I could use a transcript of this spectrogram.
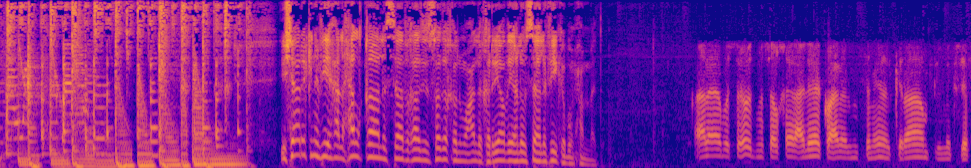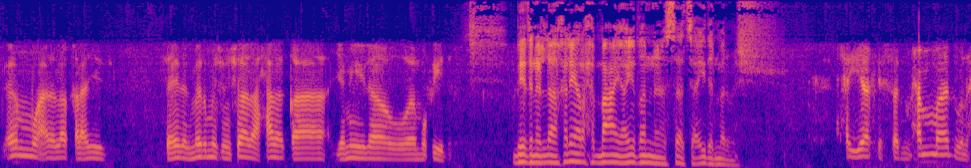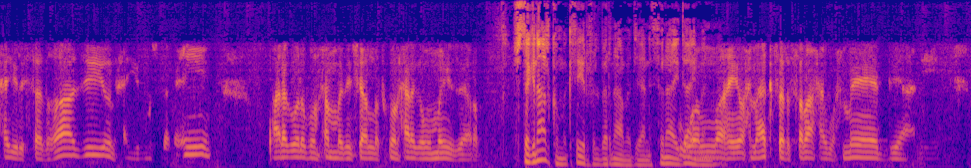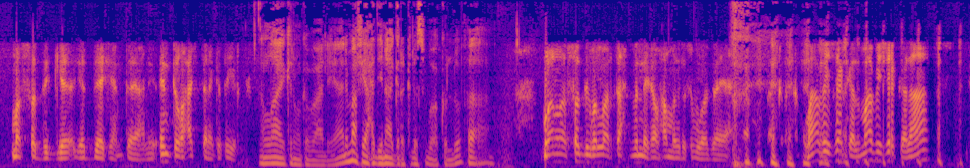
يشاركنا في هالحلقة الأستاذ غازي صدق المعلق الرياضي. أهلا وسهلا فيك أبو محمد. على أبو سعود مساء الخير عليك وعلى المستمعين الكرام في المكس إف إم وعلى الأخ العزيز. سعيد المرمش وان شاء الله حلقة جميلة ومفيدة. بإذن الله خليني أرحب معي أيضا أستاذ سعيد المرمش حياك أستاذ محمد ونحيي الأستاذ غازي ونحيي المستمعين وعلى قول أبو محمد إن شاء الله تكون حلقة مميزة يا رب. اشتقنا لكم كثير في البرنامج يعني الثنائي دائما والله وإحنا أكثر الصراحه أبو حميد يعني ما تصدق قديش أنت يعني أنت وحشتنا كثير. الله يكرمك أبو علي يعني ما في أحد يناقرك الأسبوع كله ف والله صدق والله ارتحت منك يا محمد الأسبوع ده يعني. ما في شكل ما في شكل ها؟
